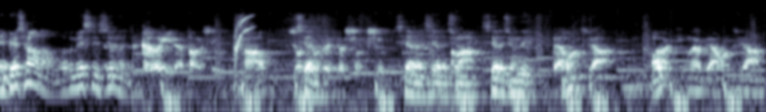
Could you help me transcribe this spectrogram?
你别唱了，我都没信心了。可以的，放心。好，谢了，有信心。谢了，谢了，兄弟，谢了，兄弟。不要忘记啊！好，赢了不要忘记啊！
